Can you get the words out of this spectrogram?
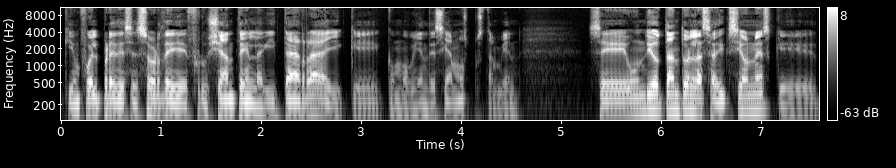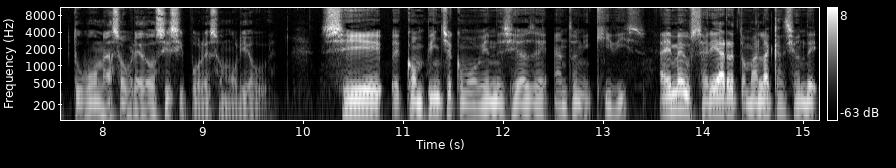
quien fue el predecesor de Frusciante en la guitarra y que, como bien decíamos, pues también se hundió tanto en las adicciones que tuvo una sobredosis y por eso murió, güey. Sí, eh, con pinche, como bien decías, de Anthony Kiddis. A mí me gustaría retomar la canción de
